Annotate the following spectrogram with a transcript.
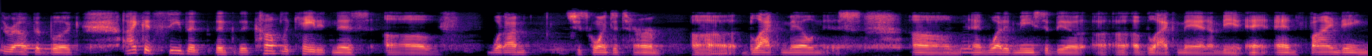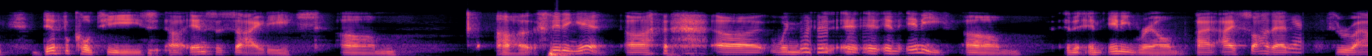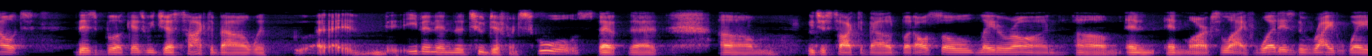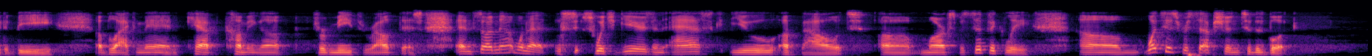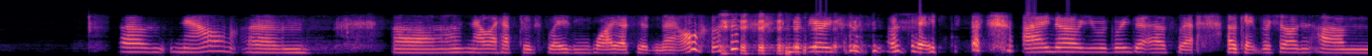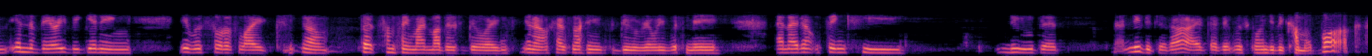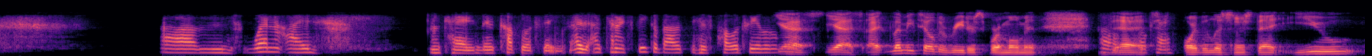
throughout the book. I could see the, the, the complicatedness of what I'm just going to term uh, black maleness um, mm-hmm. and what it means to be a, a, a black man. I mean, and, and finding difficulties uh, in society. Um, uh, fitting in uh, uh, when mm-hmm. in, in, any um, in, in, any realm, I, I saw that yeah throughout this book, as we just talked about, with even in the two different schools that that um, we just talked about, but also later on um, in in Mark's life, what is the right way to be a black man kept coming up for me throughout this. And so now I want to switch gears and ask you about uh, Mark specifically. Um, what's his reception to the book? Um, now, um, uh, now I have to explain why I said now. in the very okay, I know you were going to ask that. Okay, Vershawn, um, in the very beginning, it was sort of like you know that's something my mother's doing. You know, has nothing to do really with me, and I don't think he knew that. Neither did I that it was going to become a book. Um, when I Okay, there are a couple of things. I, I, can I speak about his poetry a little yes, bit? Yes, yes. Let me tell the readers for a moment oh, that, okay. or the listeners, that you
